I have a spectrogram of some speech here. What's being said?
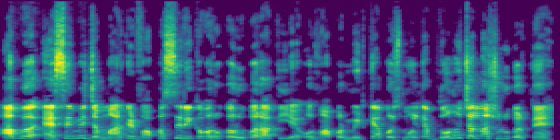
अब ऐसे में जब मार्केट वापस से रिकवर होकर ऊपर आती है और वहाँ पर मिड कैप और स्मॉल कैप दोनों चलना शुरू करते हैं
